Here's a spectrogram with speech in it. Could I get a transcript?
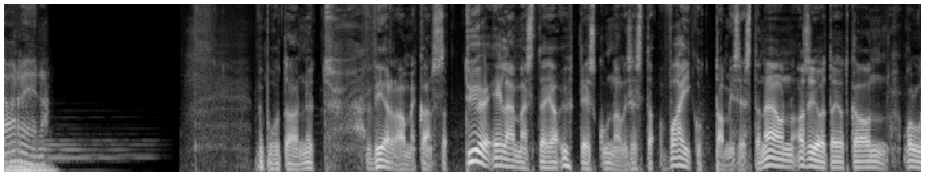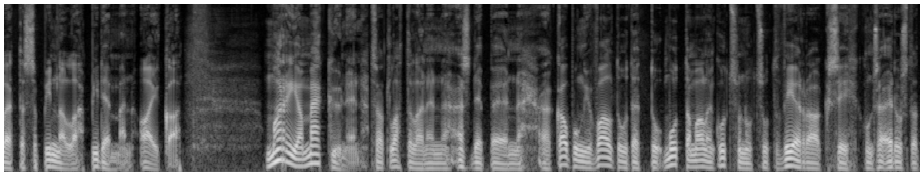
Yle Areena. Me puhutaan nyt vieraamme kanssa työelämästä ja yhteiskunnallisesta vaikuttamisesta. Nämä on asioita, jotka on olleet tässä pinnalla pidemmän aikaa. Maria Mäkynen, sä oot lahtelainen SDPn kaupungin valtuutettu, mutta mä olen kutsunut sut vieraaksi, kun sä edustat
